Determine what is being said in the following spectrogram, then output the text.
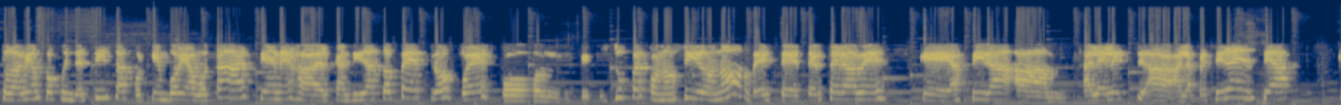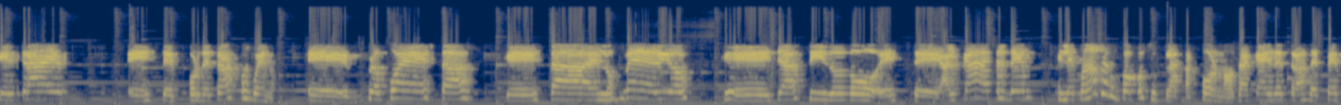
todavía un poco indecisa por quién voy a votar. Tienes al candidato Petro, pues, con eh, súper conocido, ¿no? Este, tercera vez que aspira a, a, la, a, a la presidencia, que trae este, por detrás, pues bueno, eh, propuestas, que está en los medios, que ya ha sido este, alcalde y le conoces un poco su plataforma, o sea, que hay detrás de Pep.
